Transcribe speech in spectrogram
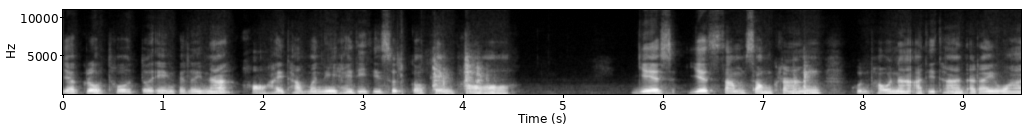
อย่ากโกรธโทษตัวเองไปเลยนะ ขอให้ทำวันนี้ให้ดีที่สุดก็เพียงพอ yes yes ซ้ำสองครั้ง คุณภาวนาอธิษฐานอะไรไว้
